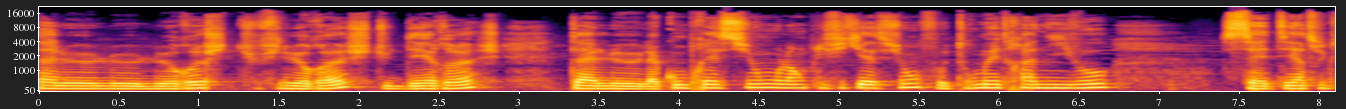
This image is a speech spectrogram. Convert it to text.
as le, le, le rush, tu fais le rush, tu dérush, t'as le, la compression, l'amplification, faut tout remettre à niveau. Ça a été un truc,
